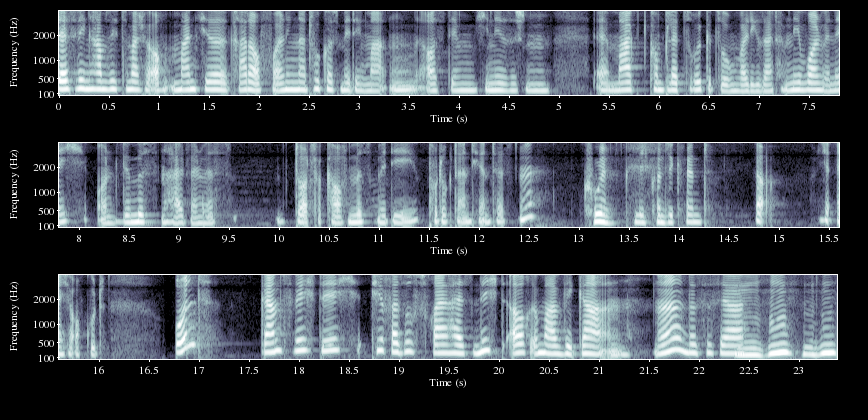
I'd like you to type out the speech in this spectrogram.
deswegen haben sich zum Beispiel auch manche, gerade auch vor allen Dingen Naturkosmetikmarken aus dem chinesischen äh, Markt komplett zurückgezogen, weil die gesagt haben, nee, wollen wir nicht. Und wir müssten halt, wenn wir es dort verkaufen, müssten wir die Produkte an Tieren testen. Cool, finde ich konsequent. Ja, finde ich eigentlich auch gut. Und ganz wichtig, tierversuchsfrei heißt nicht auch immer vegan. Ne? Das ist ja, mhm, mh.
